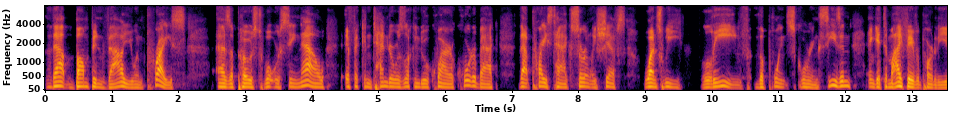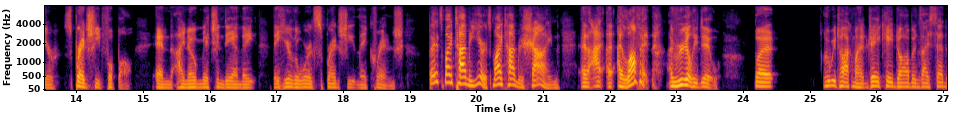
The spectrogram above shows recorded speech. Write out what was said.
that bump in value and price as opposed to what we're seeing now. If a contender was looking to acquire a quarterback, that price tag certainly shifts once we leave the point scoring season and get to my favorite part of the year spreadsheet football. And I know Mitch and Dan, they they hear the word spreadsheet and they cringe. But it's my time of year. It's my time to shine. And I I, I love it. I really do. But who we talking about? J.K. Dobbins. I said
